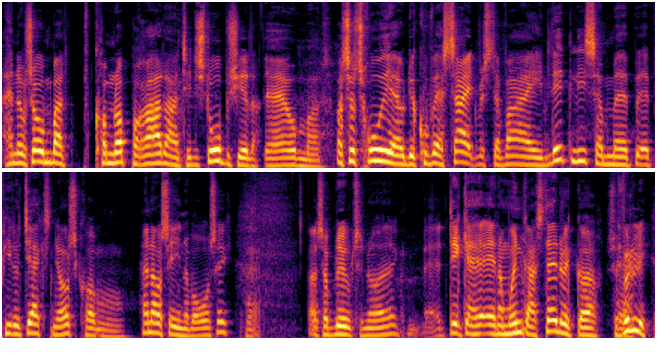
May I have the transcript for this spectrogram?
han er jo så åbenbart kommet op på radaren til de store budgetter. Ja, åbenbart. Og så troede jeg jo, det kunne være sejt, hvis der var en lidt ligesom uh, Peter Jackson også kom. Mm. Han er også en af vores, ikke? Ja. Og så blev til noget, ikke? Det kan Adam Wingard stadigvæk gøre, selvfølgelig. Ja.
